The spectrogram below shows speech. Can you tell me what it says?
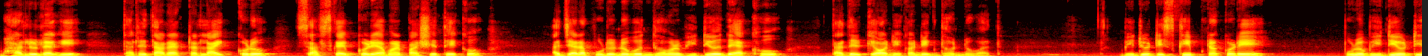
ভালো লাগে, তাহলে তারা একটা লাইক করো, সাবস্ক্রাইব করে আমার পাশে থেকো। আর যারা পুরনো বন্ধু আমার ভিডিও দেখো, তাদেরকে অনেক অনেক ধন্যবাদ। ভিডিওটি স্কিপ না করে পুরো ভিডিওটি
